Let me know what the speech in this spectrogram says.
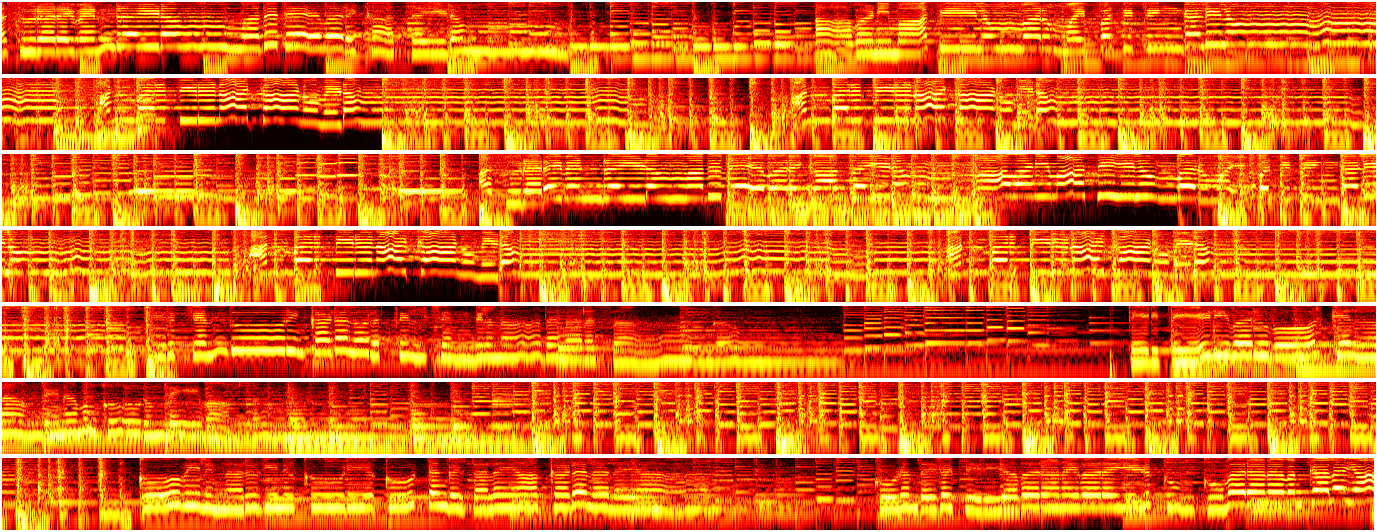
அசுரரை வென்ற இடம் அது தேவரை காத்த இடம். ஆவணி மாசியிலும் வரும் ஐப்பசி திங்க அரசாங்கம் தேடி தேடி வருவோர்க்கெல்லாம் தினமும் கூடும் தெய்வாம்சம். கோவிலின் அருகினில் கூடிய கூட்டங்கள் தலையா கடலலையா. குழந்தைகள் பெரியவர் அனைவரை இழுக்கும் குமரனவன் கலையா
